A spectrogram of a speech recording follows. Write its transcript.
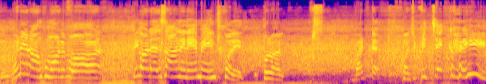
నువ్వు నేను అంకుమాలు పో నీకు తెలుసా తెలుసా? నేనేం వేయించుకోలేదు ఇప్పుడు వరకు బట్ కొంచెం పిచ్చి ఎక్కువయ్యి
